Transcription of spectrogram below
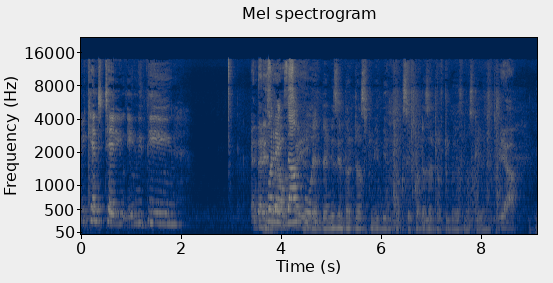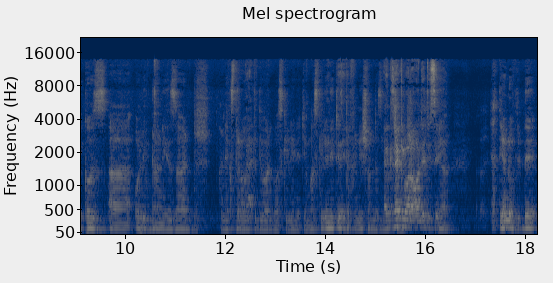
we can't tell you anything. anything And that is For what I was example- saying. Then, then isn't that just me being toxic? What does that have to do with masculinity? Yeah. Because uh, all you've done is add an extra word to the word masculinity. Masculinity's definition does not Exactly change. what I wanted to say. Yeah. At the end of the day,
